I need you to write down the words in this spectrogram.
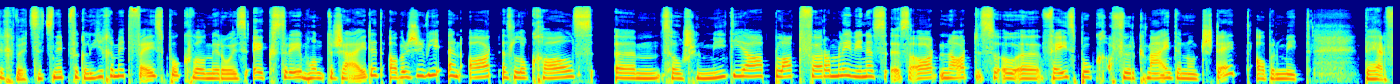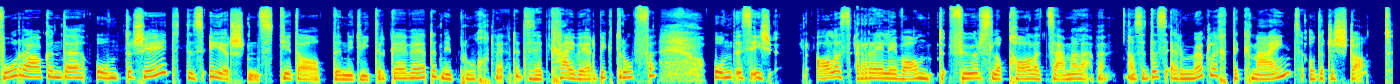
ich will es jetzt nicht vergleichen mit Facebook, weil wir uns extrem unterscheiden, aber es ist wie eine Art ein lokales ähm, Social Media Plattform, wie eine, eine Art, eine Art so, äh, Facebook für Gemeinden und Städte, aber mit dem hervorragenden Unterschied, dass erstens die Daten nicht weitergegeben werden, nicht gebraucht werden, es hat keine Werbung getroffen und es ist alles relevant fürs lokale Zusammenleben. Also das ermöglicht der Gemeinde oder der Stadt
